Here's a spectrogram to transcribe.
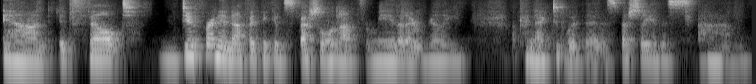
And it felt different enough, I think, and special enough for me that I really connected with it, especially this um,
